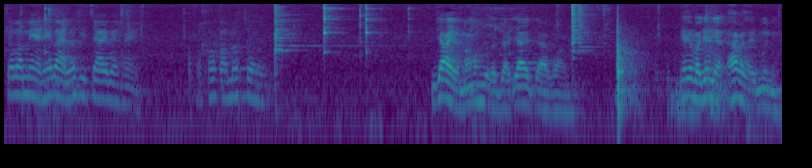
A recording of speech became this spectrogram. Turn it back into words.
แต่ว่าแม่ในบ้านแล้วสิใจายไปให้แล้วเขาก็เอามาส่งย่ายเหรือมั้งมันอยู่กับย่ายจ่ายก่อนย่ายบอกย่ายถ้าไปใส่มือหนึ่ง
